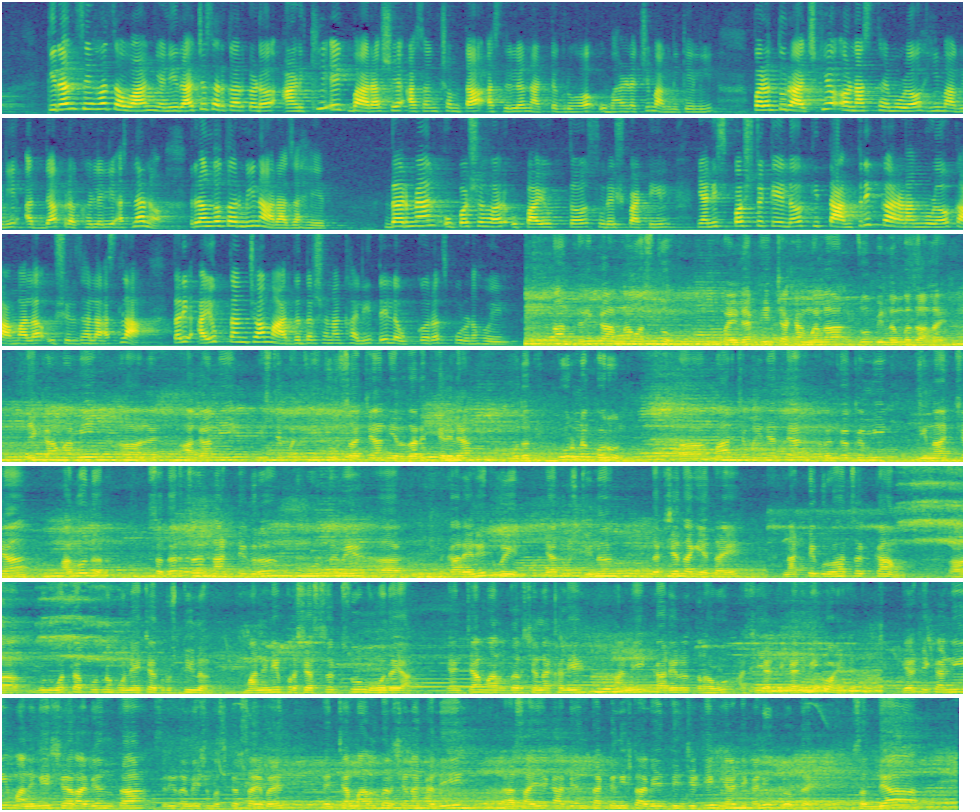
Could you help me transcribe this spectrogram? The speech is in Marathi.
किरण सिंह चव्हाण यांनी राज्य सरकारकडं आणखी एक बाराशे आसन क्षमता असलेलं नाट्यगृह उभारण्याची मागणी केली परंतु राजकीय अनास्थेमुळं ही मागणी अद्याप रखडलेली असल्यानं रंगकर्मी नाराज आहेत. दरम्यान उपशहर उपायुक्त सुरेश पाटील यांनी स्पष्ट केलं की तांत्रिक कारणांमुळे कामाला उशीर झाला असला तरी आयुक्तांच्या मार्गदर्शनाखाली ते लवकरच पूर्ण होईल. तांत्रिक कारणावास्तव पहिल्या फेजच्या कामाला जो विलंब झाला आहे ते काम आम्ही आगामी वीस ते पंचवीस दिवसाच्या निर्धारित केलेल्या मुदतीत पूर्ण करून मार्च महिन्यातल्या रंगकमी दिनाच्या अगोदर सदरचं नाट्यगृह पूर्ण वेळ कार्यान्वित होईल या दृष्टीनं दक्षता घेत आहे. नाट्यगृहाचं काम गुणवत्तापूर्ण होण्याच्या दृष्टीनं माननीय प्रशासक सो महोदया यांच्या मार्गदर्शनाखाली आम्ही कार्यरत राहू अशी या ठिकाणी मी ग्वाही देतो. या ठिकाणी माननीय शहर अभियंता श्री रमेश मस्कर साहेब आहेत. त्यांच्या मार्गदर्शनाखाली सहाय्यक अभियंता कनिष्ठ अभियंत्यांची टीम या ठिकाणी उपलब्ध आहे. सध्या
